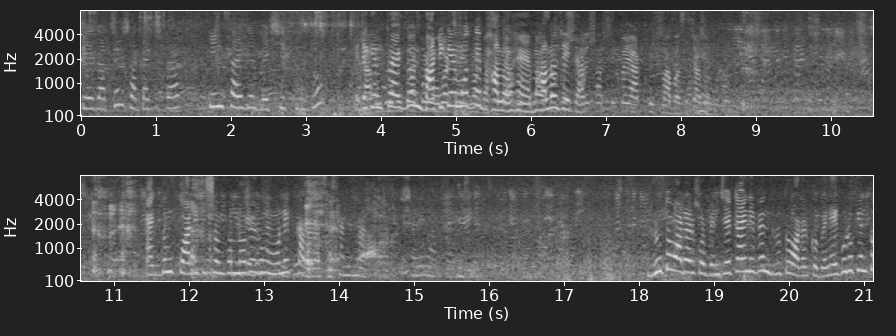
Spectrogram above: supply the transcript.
পেয়ে যাচ্ছেন সাথে একটা কিং সাইজের বেডশিট কিন্তু। এটা কিন্তু একদম বাটিকের মধ্যে ভালো হ্যাঁ ভালো যেটা। একদম কোয়ালিটি সম্পন্ন হবে এবং অনেক কালার আছে শামিমা দ্রুত অর্ডার করবেন, যেটাই নেবেন দ্রুত অর্ডার করবেন। এগুলো কিন্তু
